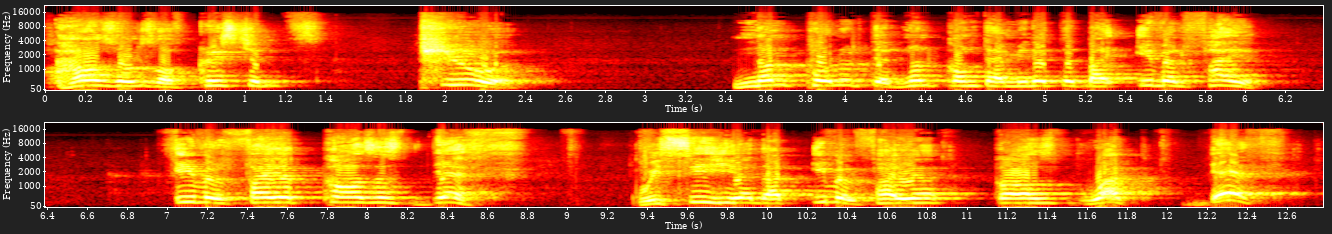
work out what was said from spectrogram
households of Christians pure, non polluted, non contaminated by evil fire. Evil fire causes death. We see here that evil fire caused what? Death.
